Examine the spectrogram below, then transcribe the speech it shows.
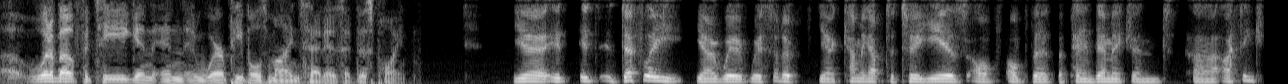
Uh, what about fatigue and, and and where people's mindset is at this point? Yeah, it, it, it definitely you know we're we're sort of you know coming up to two years of of the the pandemic, and uh, I think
